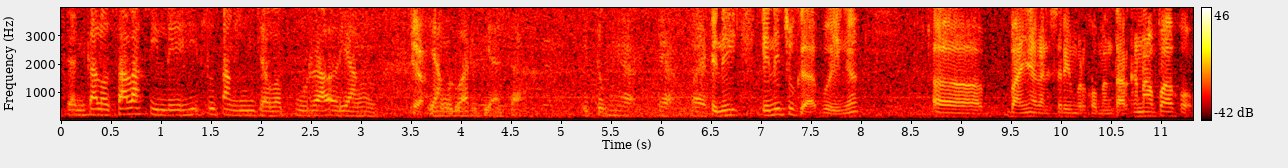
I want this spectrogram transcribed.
Dan kalau salah pilih itu tanggung jawab moral yang ya. yang luar biasa itu. Ya, ya, baik. Ini ini juga Bu Inga uh, banyak kan sering berkomentar kenapa kok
